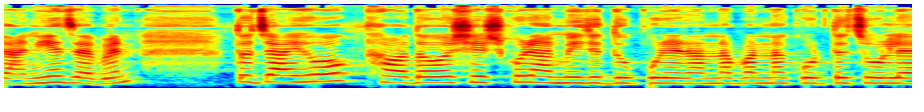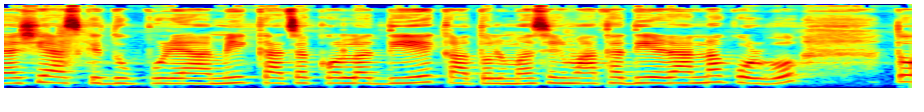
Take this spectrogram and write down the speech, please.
জানিয়ে যাবেন। তো যাই হোক খাওয়া দাওয়া শেষ করে আমি এই যে দুপুরে রান্না বান্না করতে চলে আসি। আজকে দুপুরে আমি কাঁচা কলা দিয়ে কাতল মাছের মাথা দিয়ে রান্না করব। তো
